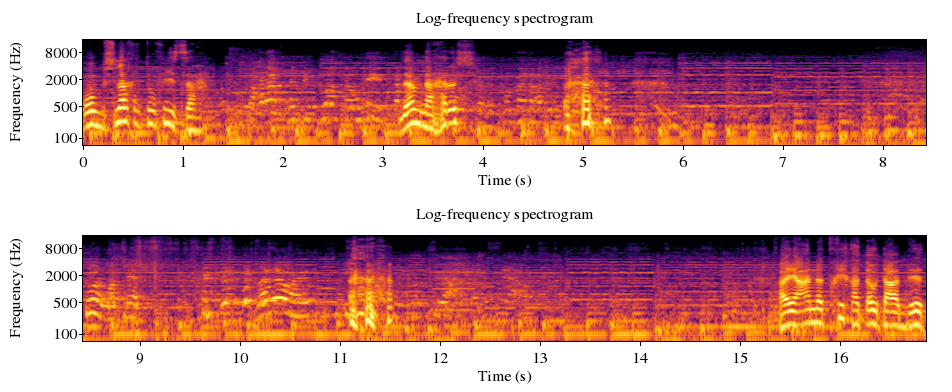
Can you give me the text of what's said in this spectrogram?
وباش نخلطوا فيه صح؟ لا منعرفش هاي عندنا دقيقة تو تعديت.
